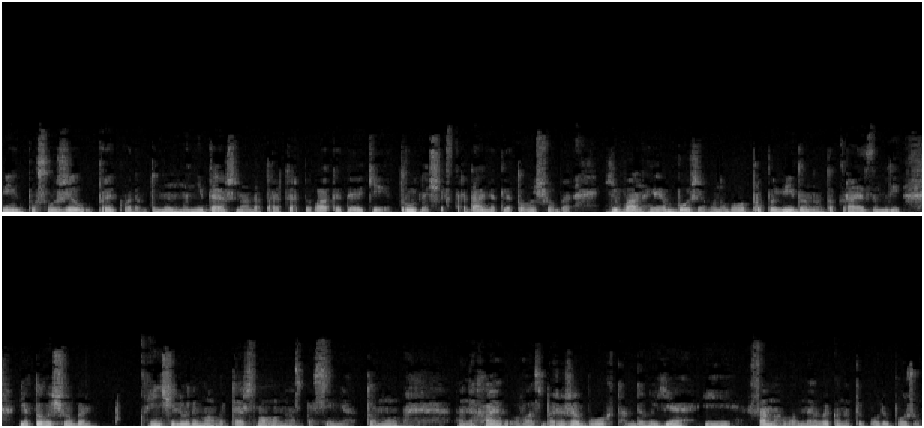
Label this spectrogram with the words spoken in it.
він послужив прикладом, тому мені теж треба претерпівати деякі труднощі, страдання для того, щоб Євангеліє Боже воно було проповідано до краю землі, для того, щоб інші люди мали теж змогу на спасіння. Тому нехай вас береже Бог там, де ви є, і саме головне виконати волю Божу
